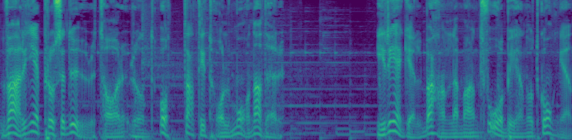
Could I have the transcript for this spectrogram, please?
Varje procedur tar runt 8 till 12 månader. I regel behandlar man två ben åt gången,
